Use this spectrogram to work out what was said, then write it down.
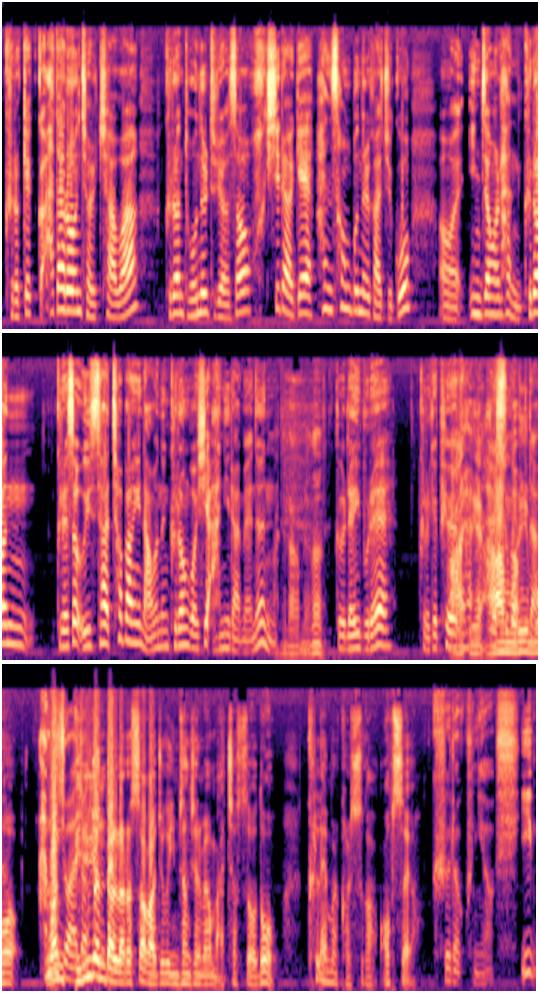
그렇게 까다로운 절차와 그런 돈을 들여서 확실하게 한 성분을 가지고 어, 인정을 한 그런 그래서 의사 처방이 나오는 그런 것이 아니라면은 아니라면은 그 레이블에 그렇게 표현을 아, 예, 할 수가 아무리 없다. 뭐 원 좋아도. 빌리언 달러를 써가지고 임상 실험에 맞췄어도 클레임을 걸 수가 없어요. 그렇군요. 이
